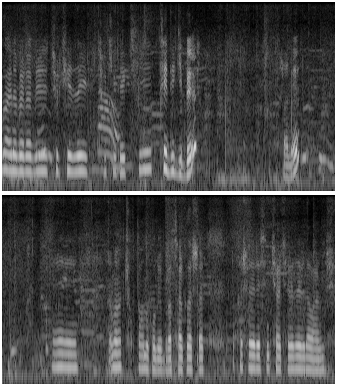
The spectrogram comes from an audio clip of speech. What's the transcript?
Buraya böyle bir Türkiye'de Türkiye'deki Teddy gibi. Hani. Ee, ama çok dağınık oluyor burası arkadaşlar. Bakın şöyle resim çerçeveleri de varmış.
